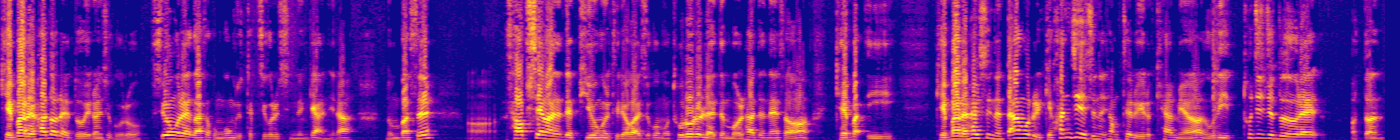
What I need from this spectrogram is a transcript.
개발을 하더라도 이런 식으로 수용을 해가서 공공주택 지구를 짓는 게 아니라 논밭을 어, 사업 시행하는데 비용을 들여가지고 뭐 도로를 내든 뭘 하든 해서 개발 이 개발을 할 수 있는 땅으로 이렇게 환지해주는 형태로 이렇게 하면 우리 토지주들의 어떤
